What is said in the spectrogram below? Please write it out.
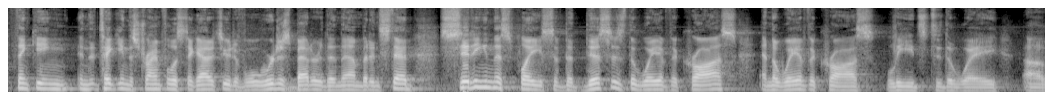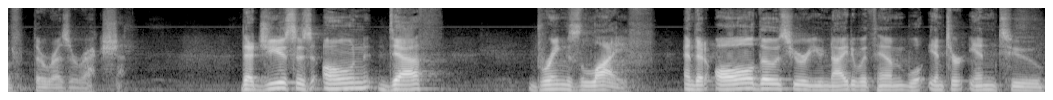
thinking and taking this triumphalistic attitude of, well, we're just better than them, but instead sitting in this place of that this is the way of the cross, and the way of the cross leads to the way of the resurrection. That Jesus' own death brings life, and that all those who are united with him will enter into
